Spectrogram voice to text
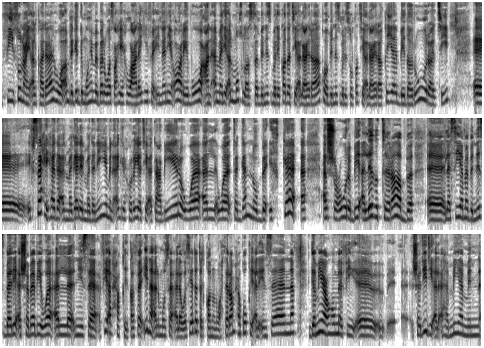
في صنع القرار هو أمر جد مهم بل وصحيح وعليه فإنني أعرب عن أملي المخلص بالنسبة لقادة العراق وبالنسبة للسلطات العراقية بضرورة إفساح هذا المجال المدني من أجل حرية التعبير وتجنب إذكاء الشعور بالاغتراب لا سيما بالنسبة للشباب والنساء. في الحقيقة فإن المساءلة وسيادة القانون واحترام حقوق الإنسان جميعهم في شديد الأهمية من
